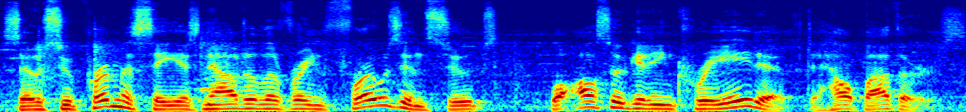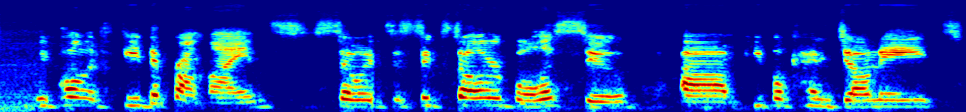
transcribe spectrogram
So Soupremacy is now delivering frozen soups while also getting creative to help others. We call it Feed the Front Lines. So it's a $6 bowl of soup. Um, people can donate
